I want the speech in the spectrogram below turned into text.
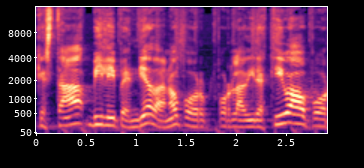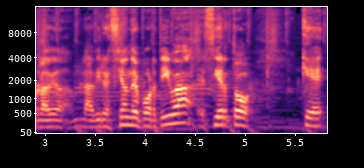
que está vilipendiada, ¿no? Por, por la directiva o por la, la, dirección deportiva. Es cierto que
